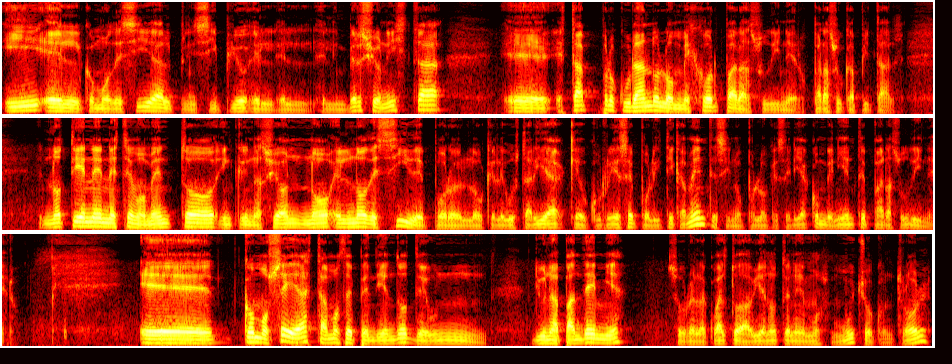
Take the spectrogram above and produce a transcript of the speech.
y el, como decía al principio, el, inversionista eh, está procurando lo mejor para su dinero, para su capital. No tiene en este momento inclinación, no, él no decide por lo que le gustaría que ocurriese políticamente, sino por lo que sería conveniente para su dinero. Eh, como sea, estamos dependiendo de, un, de una pandemia sobre la cual todavía no tenemos mucho control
